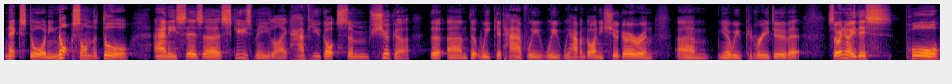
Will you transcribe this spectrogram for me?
next door and he knocks on the door and he says, uh, "Excuse me, like, have you got some sugar that um, that we could have? We, we we haven't got any sugar, and um, you know, we could really do with it. So anyway, this poor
